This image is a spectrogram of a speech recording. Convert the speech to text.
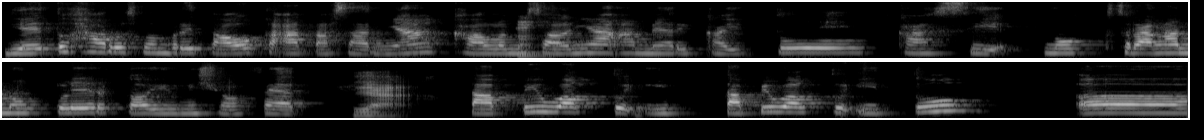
dia itu harus memberitahu ke atasannya kalau Hmm. misalnya Amerika itu kasih serangan nuklir ke Uni Soviet. Ya. Tapi waktu itu, tapi waktu itu eh,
